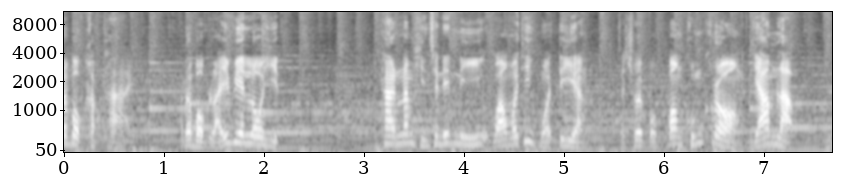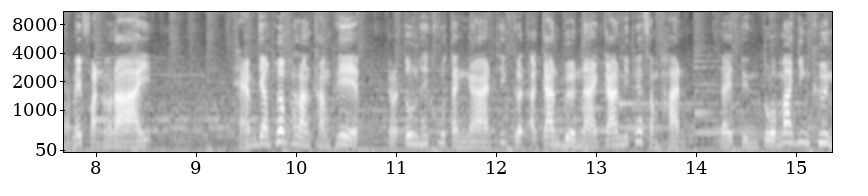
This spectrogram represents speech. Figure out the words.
ระบบขับถ่าย ระบบไหลเวียนโลหิต หากนำหินชนิดนี้วางไว้ที่หัวเตียง จะช่วยปกป้องคุ้มครอง ยามหลับ และไม่ฝันร้าย แถมยังเพิ่มพลังทางเพศ กระตุ้นให้คู่แต่งงานที่เกิดอาการเบื่อหน่ายการมีเพศสัมพันธ์ ได้ตื่นตัวมากยิ่งขึ้น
